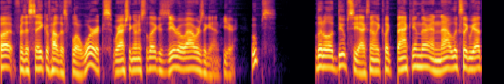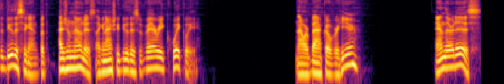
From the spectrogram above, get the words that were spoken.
But for the sake of how this flow works, we're actually going to select zero hours again here. Oops. Little doopsie, accidentally clicked back in there, and now it looks like we have to do this again. But as you'll notice, I can actually do this very quickly. Now we're back over here. And there it is.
